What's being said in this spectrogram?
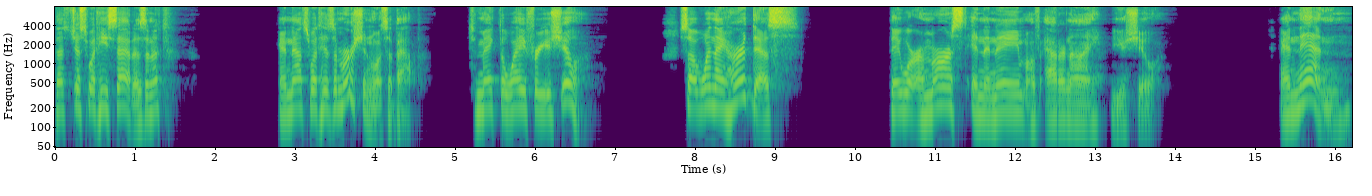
That's just what he said, isn't it? And that's what his immersion was about to make the way for Yeshua. So when they heard this, They were immersed in the name of Adonai Yeshua. And then,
